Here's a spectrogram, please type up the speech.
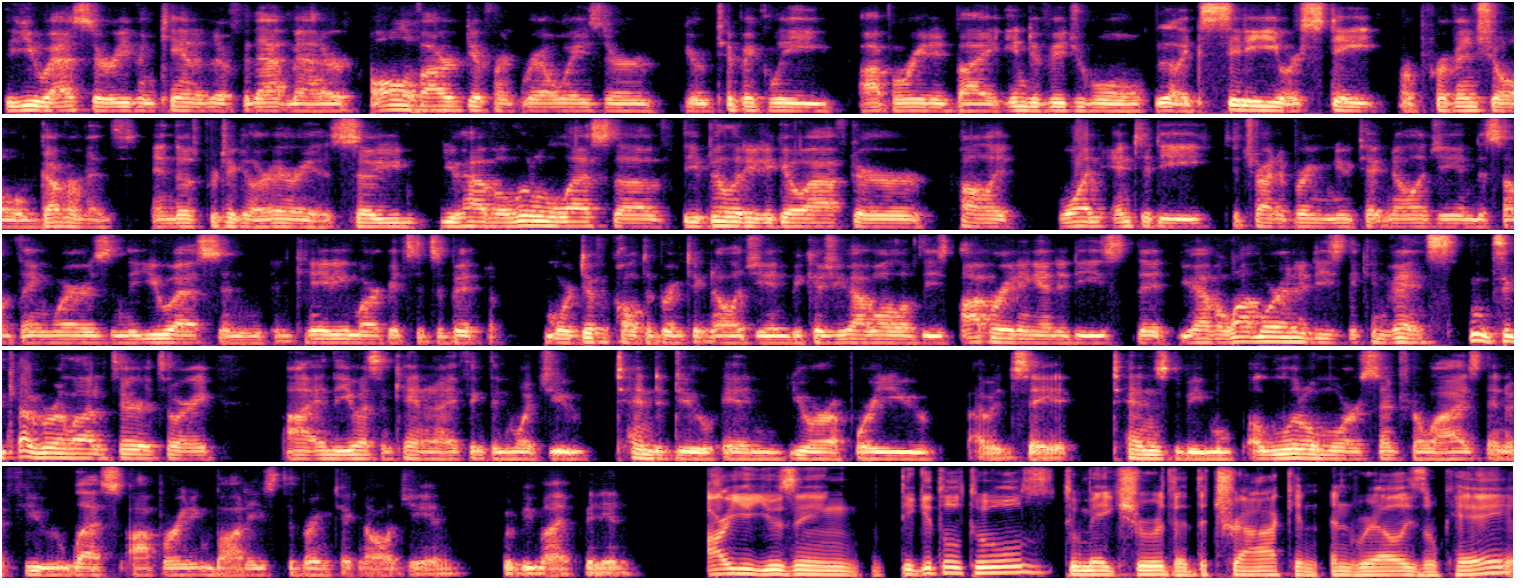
the US or even Canada for that matter, all of our different railways are you're typically operated by individual like city or state or provincial governments in those particular areas. So you you have a little less of the ability to go after call it one entity to try to bring new technology into something whereas in the US and, and Canadian markets it's a bit more difficult to bring technology in because you have all of these operating entities that you have a lot more entities to convince to cover a lot of territory uh, in the US and Canada, I think, than what you tend to do in Europe, where you, I would say, it tends to be a little more centralized and a few less operating bodies to bring technology in, would be my opinion. Are you using digital tools to make sure that the track and, and rail is okay?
